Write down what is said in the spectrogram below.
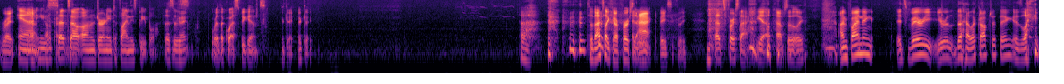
Right. and Yeah, he sets out on a journey to find these people. This Okay. is where the quest begins. Okay. Okay. so that's like our first Anyway. act, basically. That's first act. Yeah, absolutely. I'm finding it's very the helicopter thing is like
